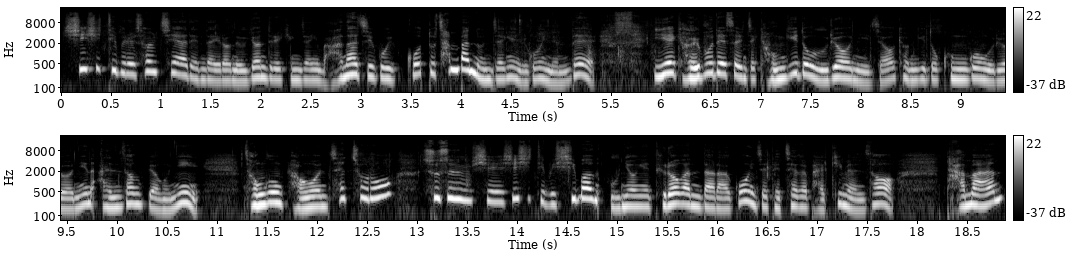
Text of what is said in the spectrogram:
CCTV를 설치해야 된다 이런 의견들이 굉장히 많아지고 있고 또 찬반 논쟁이 일고 있는데 이에 결부돼서 이제 경기도 의료원이죠. 경기도 공공의료원인 안성병원이 전국 병원 최초로 수술실 CCTV 10원 운영에 들어간다라고 이제 대책을 밝히면서 다만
